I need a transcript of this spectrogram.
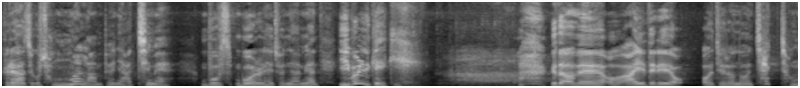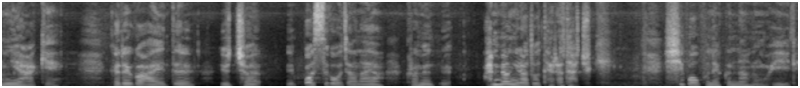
그래가지고 정말 남편이 아침에 뭘 해줬냐면 이불 개기. 그 다음에 어, 아이들이 어지러 놓은 책 정리하기. 그리고 아이들 유치원 버스가 오잖아요. 그러면 한 명이라도 데려다 주기. 15분에 끝나는 거예요, 일이.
